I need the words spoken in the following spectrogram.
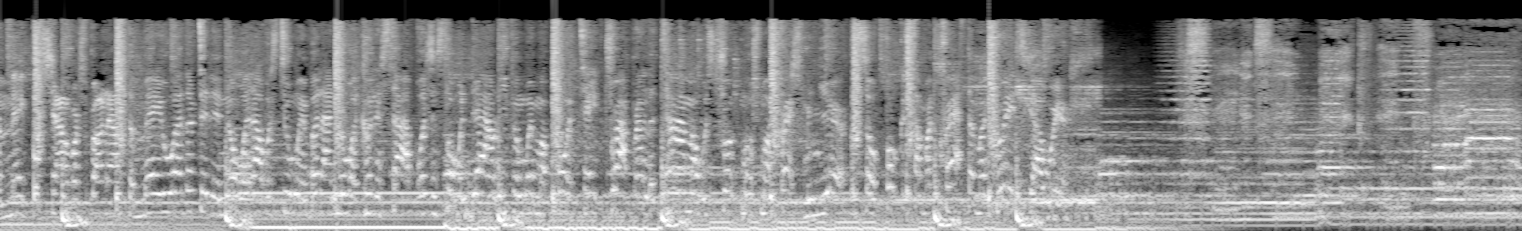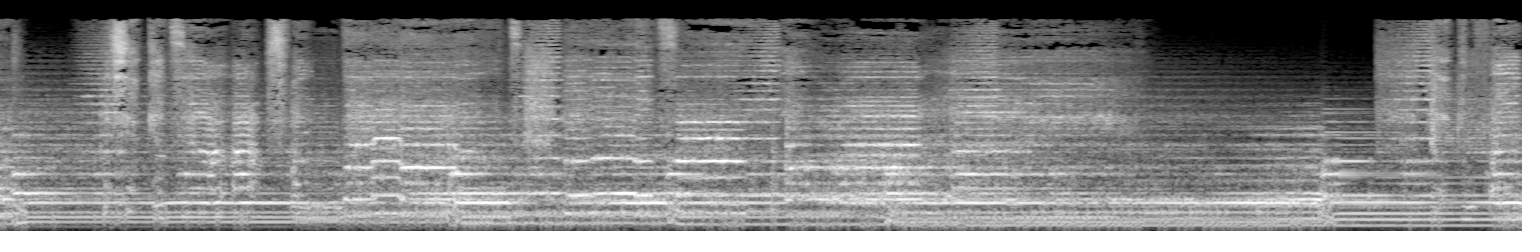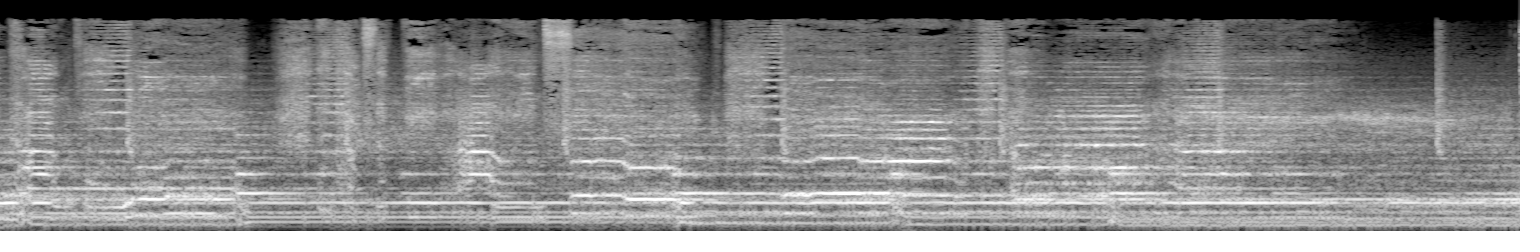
Make the shower spot out the Mayweather. Didn't know what I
